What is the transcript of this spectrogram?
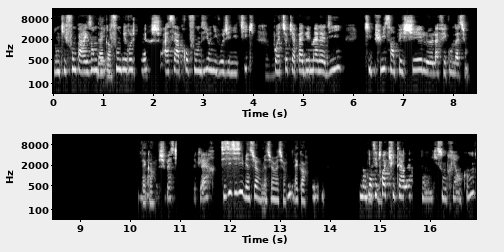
Donc, ils font par exemple, des, ils font des recherches assez approfondies au niveau génétique mhm. pour être sûr qu'il n'y a pas des maladies qui puissent empêcher le, la fécondation. D'accord. Je sais pas si c'est clair. Si, si, si, si, bien sûr, bien sûr, bien sûr. D'accord. Donc il y a ces trois critères-là qui, sont, pris en compte.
